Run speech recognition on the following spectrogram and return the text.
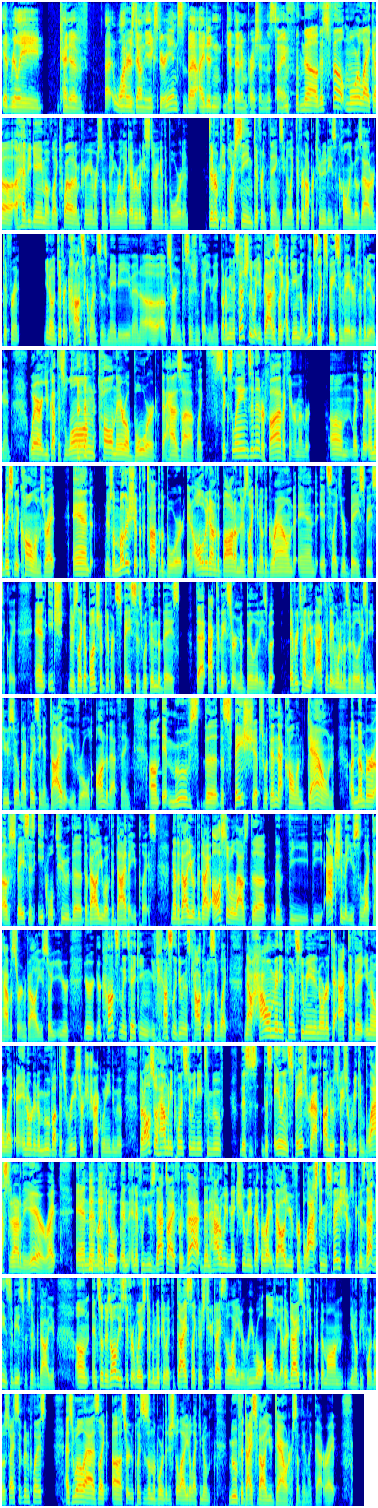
it really kind of uh, waters down the experience, but I didn't get that impression this time. no, this felt more like a, a heavy game of like Twilight Imperium or something where like everybody's staring at the board and different people are seeing different things, you know, like different opportunities and calling those out or different you know different consequences maybe even uh, of certain decisions that you make. But i mean essentially what you've got is like a game that looks like space invaders the video game where you've got this long tall narrow board that has uh, like six lanes in it or five i can't remember. Um like and they're basically columns right? And there's a mothership at the top of the board and all the way down to the bottom there's like you know the ground and it's like your base basically. And each there's like a bunch of different spaces within the base that activate certain abilities. But every time you activate one of those abilities, and you do so by placing a die that you've rolled onto that thing, um, it moves the the spaceships within that column down a number of spaces equal to the the value of the die that you place. Now, the value of the die also allows the the the the action that you select to have a certain value. So you're you're you're constantly taking you're constantly doing this calculus of like now how many points do we need in order to activate you know like in order to move up this research track we need to move, but also how many points do we need to move this this alien spacecraft onto a space where we can blast it out of the air, right? And then like you know, and, and if we use that die for that, then how do we make sure we've got the right value for blasting the spaceships because that needs to be a specific value. Um, and so there's all these different ways to manipulate the dice. Like there's two dice that allow you to re-roll all the other dice if you put them on, you know, before those dice have been placed, as well as like uh, certain places on the board that just allow you to like you know move the dice value down or something like that, right?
